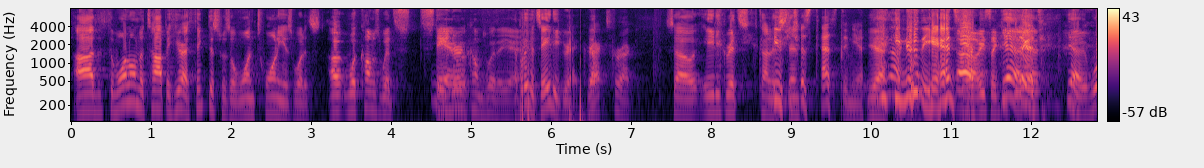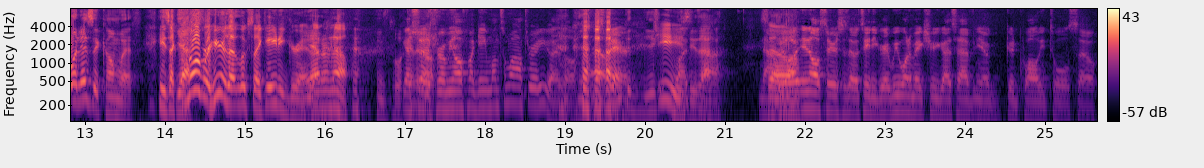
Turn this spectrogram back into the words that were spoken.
Uh, the, the one on the top of here, I think this was a 120, is what it's uh, what comes with s- Yeah, standard. comes with it. Yeah. I believe it's 80 grit, Yep, correct? correct. So 80 grits kind He of. was just testing you. Yeah. He knew the answer. oh, he's like, yeah, Look yeah, yeah. What does it come with? He's like, Yes. from over here, that looks like 80 grit. Yeah. I don't know. He's You looking guys it try to throw me off my game once in a while. I'll throw you guys off. That's fair. You could, you Jeez. could do that. No, So- in all seriousness, though, it's 80 grit. We want to make sure you guys have you know good quality tools. So,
